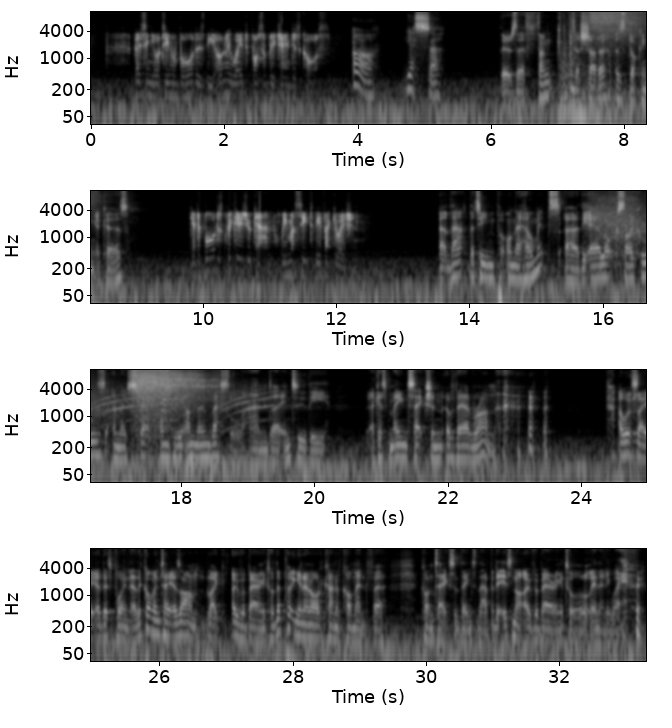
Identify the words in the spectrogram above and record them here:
Placing your team aboard is the only way to possibly change its course. Ah, yes, sir. There's a thunk and a shudder as docking occurs. Get aboard as quickly as you can. We must see to the evacuation. At that, the team put on their helmets, uh, the airlock cycles, and they step onto the unknown vessel and uh, into the, I guess, main section of their run. I will say at this point, uh, the commentators aren't like overbearing at all. They're putting in an odd kind of comment for context and things and that, but it's not overbearing at all in any way.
